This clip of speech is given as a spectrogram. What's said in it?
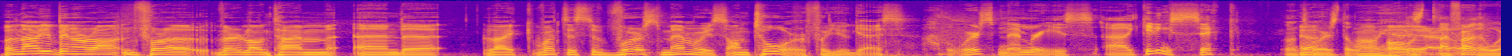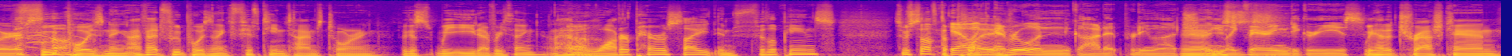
Well, now you've been around for a very long time, and uh, like, what is the worst memories on tour for you guys? Oh, the worst memories. Uh, getting sick on Yeah? tour is the Oh, yeah. Oh, yeah. by far the oh, worst. food poisoning. I've had food poisoning like 15 times touring because we eat everything. And I had a water parasite in Philippines. So we still have to play. Yeah, play. like everyone got it pretty much Yeah, in like varying degrees. we had a trash can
